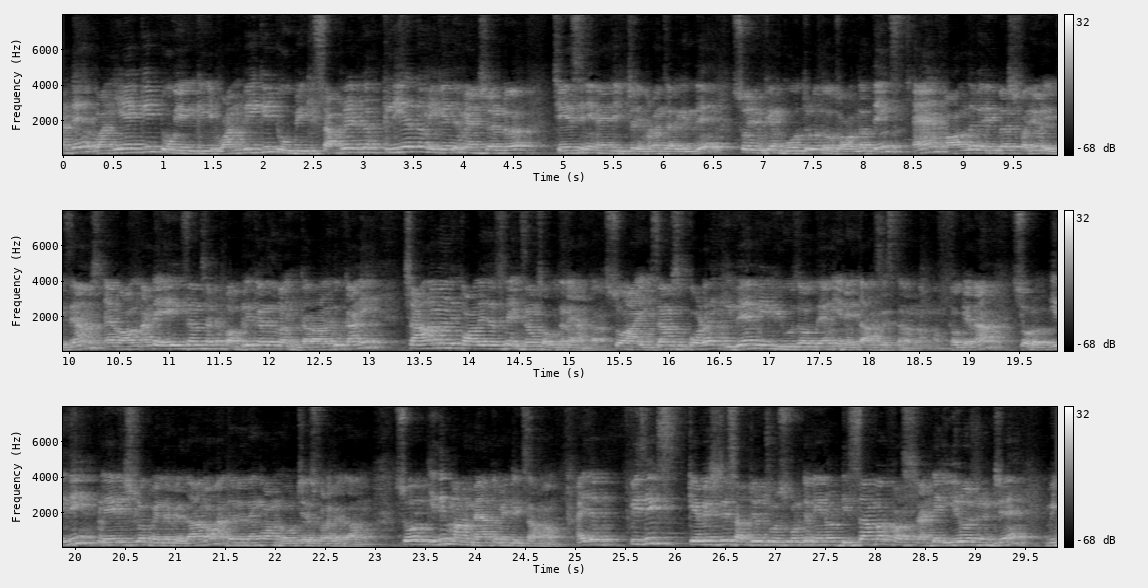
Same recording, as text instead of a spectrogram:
అంటే వన్ ఏకి టూ ఏకి వన్ బీకి టూ బీకి సపరేట్గా క్లియర్గా మీకైతే మెన్షన్ చేసి నేనైతే ఇవ్వడం జరిగింది. So you can go through those all the things and all the very best for your exams and all అంటే ఏ ఎగ్జామ్స్ అంటే పబ్లిక్ అనేది మనకి ఇంకా రాలేదు కానీ చాలా మంది కాలేజెస్లో ఎగ్జామ్స్ అవుతున్నాయి అంట. సో ఆ ఎగ్జామ్స్ కూడా ఇవే మీకు యూజ్ అవుతాయని నేనైతే ఆశిస్తున్నాను ఓకేనా సో ఇది ప్లేలిస్ట్లోకి వెళ్ళే విధానం అదే విధంగా మనం నోట్ చేసుకునే విధానం. సో ఇది మన మ్యాథమెటిక్స్ అమ్మ. అయితే ఫిజిక్స్ కెమిస్ట్రీ సబ్జెక్ట్ చూసుకుంటే నేను డిసెంబర్ ఫస్ట్ అంటే ఈ రోజు నుంచే మీ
